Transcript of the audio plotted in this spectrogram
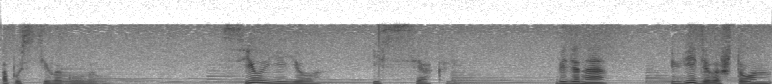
опустила голову. Силы ее иссякли. Ведь она видела, что он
